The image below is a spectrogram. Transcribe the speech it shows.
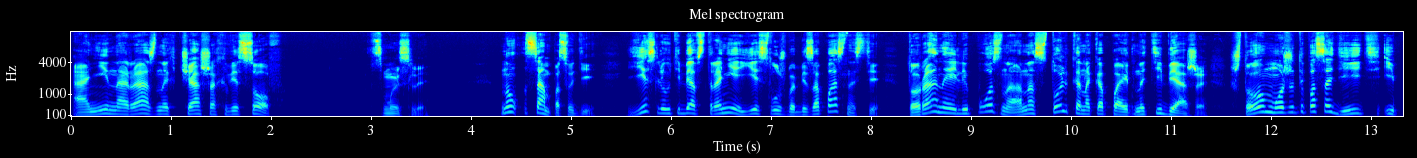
«Они на разных чашах весов». «В смысле?» «Ну, сам посуди. Если у тебя в стране есть служба безопасности, то рано или поздно она столько накопает на тебя же, что может и посадить, и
